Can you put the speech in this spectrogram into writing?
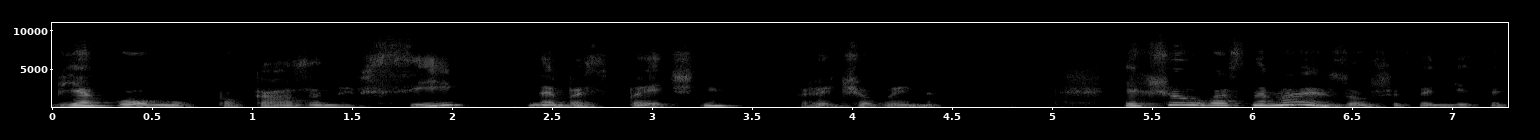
в якому показані всі небезпечні речовини. Якщо у вас немає зошита, діти,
